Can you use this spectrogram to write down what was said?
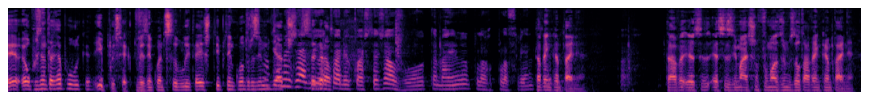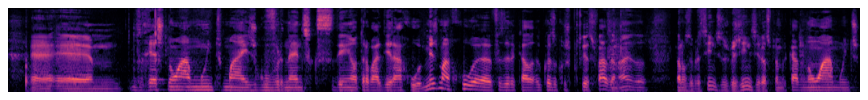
é, é, o Presidente da República. E por isso é que de vez em quando se habilita este tipo de encontros imediatos. Mas já viu, António Costa já levou também pela, pela frente. Estava em campanha. Estava, essas, essas, imagens são famosas, mas ele estava em campanha. É, é, de resto, não há muito mais governantes que se deem ao trabalho de ir à rua. Mesmo à rua, fazer aquela coisa que os portugueses fazem, não é? Dar uns abracinhos, uns beijinhos, ir ao supermercado, não há muitos.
